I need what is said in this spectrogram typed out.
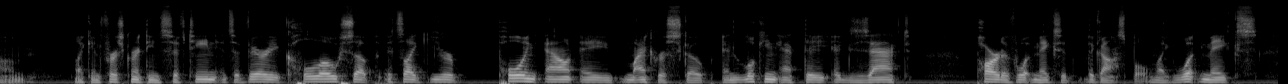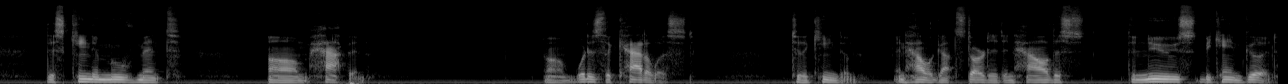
Um, like in 1 Corinthians 15, it's a very close up, it's like you're pulling out a microscope and looking at the exact part of what makes it the gospel, like what makes this kingdom movement um, happen. Um, what is the catalyst to the kingdom and how it got started and how this the news became good.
